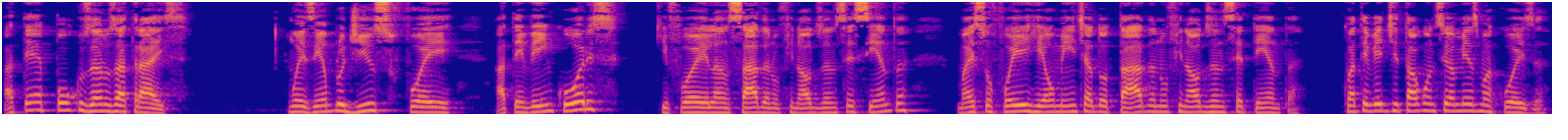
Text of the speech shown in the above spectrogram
até poucos anos atrás. Um exemplo disso foi a TV em cores, que foi lançada no final dos anos 60, mas só foi realmente adotada no final dos anos 70. Com a TV digital aconteceu a mesma coisa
